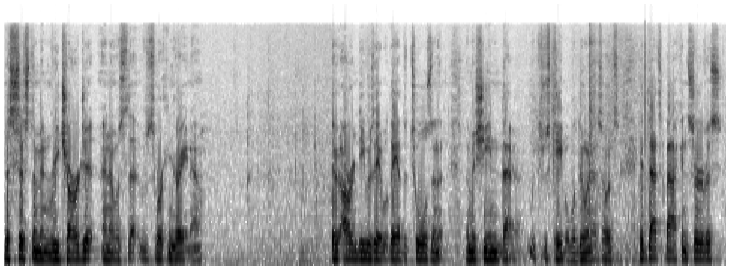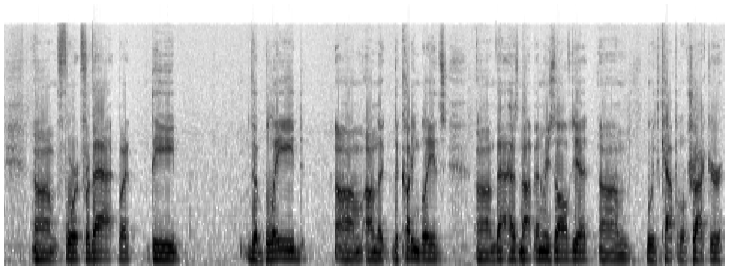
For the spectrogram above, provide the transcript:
the system and recharge it, and it was, it was working great now. R and D was able, they had the tools and the machine that, was capable of doing it, so it's, it- that's back in service um, for, for that, but the, the blade um, on the, the cutting blades, um, that has not been resolved yet with Capital Tractor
